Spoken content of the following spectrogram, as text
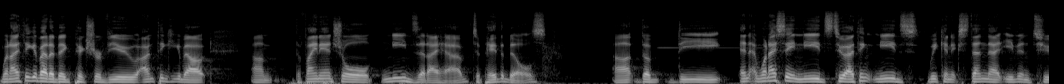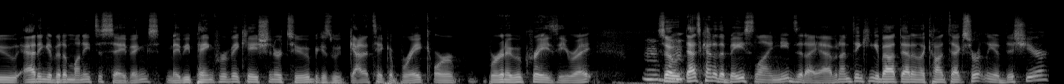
when I think about a big picture view, I'm thinking about um, the financial needs that I have to pay the bills. Uh, the the and when I say needs too, I think needs we can extend that even to adding a bit of money to savings, maybe paying for a vacation or two because we've got to take a break or we're gonna go crazy, right? Mm-hmm. So that's kind of the baseline needs that I have, and I'm thinking about that in the context certainly of this year,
